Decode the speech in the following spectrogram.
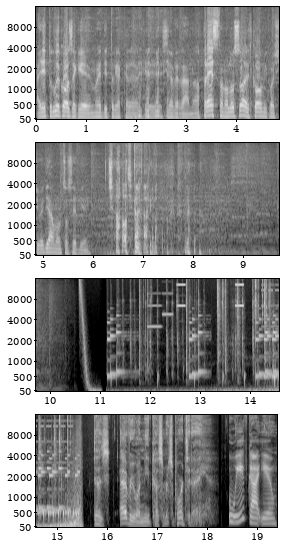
Hai detto due cose che non è detto che, accad- che si avverranno. A presto, non lo so, è il comico, ci vediamo, non so se vieni. Ciao a tutti. Does everyone need customer support today? We've got you.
